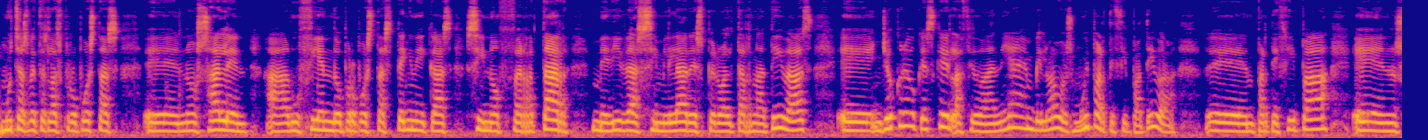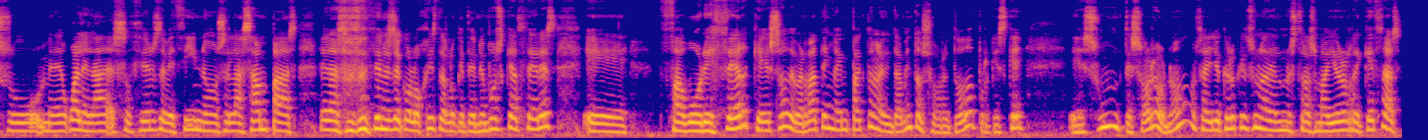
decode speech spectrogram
Muchas veces las propuestas eh, no salen aduciendo propuestas técnicas, sin ofertar medidas similares pero alternativas. Eh, yo creo que es que la ciudadanía en Bilbao es muy participativa. Eh, participa en su, me da igual, en las asociaciones de vecinos, en las AMPAs, en las asociaciones ecologistas. Lo que tenemos que hacer es favorecer que eso de verdad tenga impacto en el ayuntamiento, sobre todo porque es que es un tesoro, ¿no? O sea, yo creo que es una de nuestras mayores riquezas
